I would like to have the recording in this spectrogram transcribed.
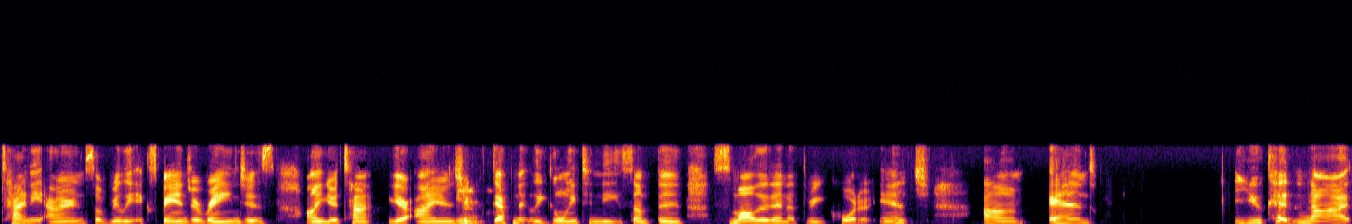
tiny irons. So really expand your ranges on your time your irons. Yeah. You're definitely going to need something smaller than a three quarter inch. Um, and you could not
